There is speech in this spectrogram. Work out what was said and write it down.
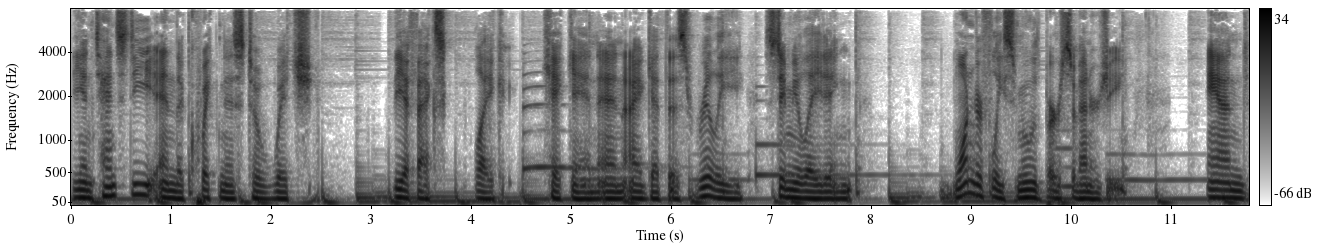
the intensity and the quickness to which the effects like kick in and I get this really stimulating wonderfully smooth burst of energy. And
